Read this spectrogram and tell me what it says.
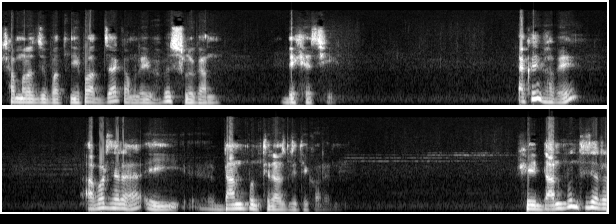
সাম্রাজ্যবাদ নিপাত যাক, আমরা এইভাবে স্লোগান দেখেছি। একইভাবে আবার যারা এই ডানপন্থী রাজনীতি করেন, সেই ডানপন্থী যারা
